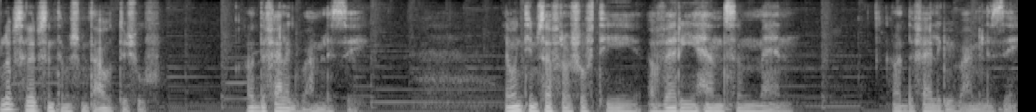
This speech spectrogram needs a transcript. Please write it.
ولابسة لبس انت مش متعود تشوفه. رد فعلك بيبقى عامل إزاي؟ لو انتي مسافرة وشفتي a very handsome man رد فعلك بيبقى عامل إزاي؟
